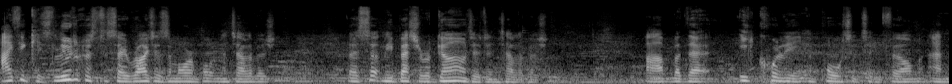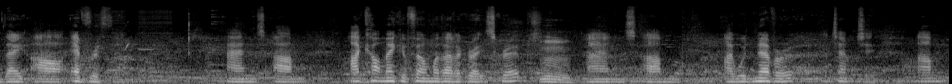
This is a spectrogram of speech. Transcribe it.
I think it's ludicrous to say writers are more important than television. They're certainly better regarded in television, um, but they're equally important in film, and they are everything. And um, I can't make a film without a great script, and um, I would never attempt to. Um,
